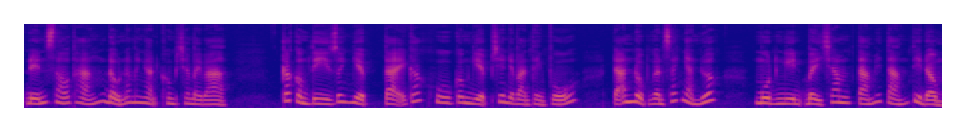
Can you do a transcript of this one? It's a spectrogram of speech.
đến 6 tháng đầu năm 2023, các công ty doanh nghiệp tại các khu công nghiệp trên địa bàn thành phố đã nộp ngân sách nhà nước 1.788 tỷ đồng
